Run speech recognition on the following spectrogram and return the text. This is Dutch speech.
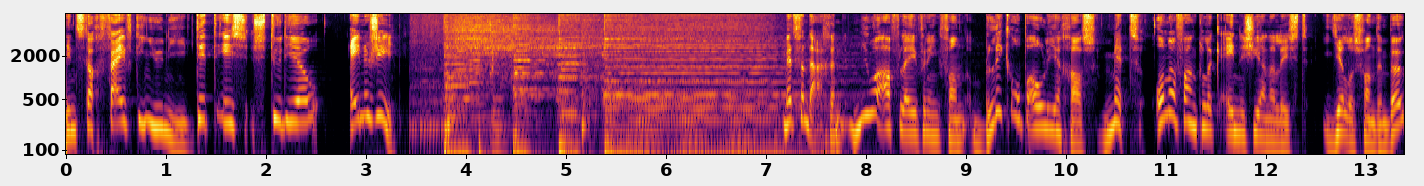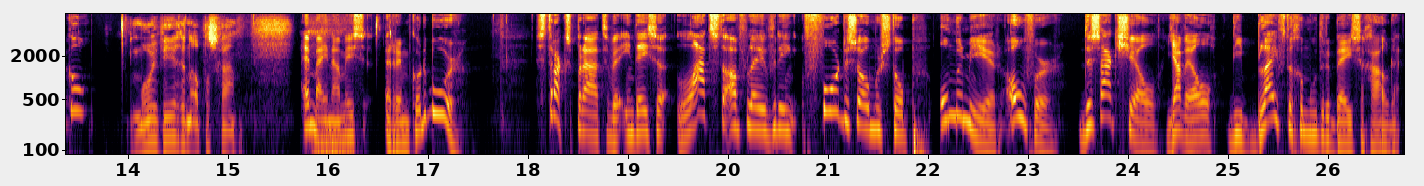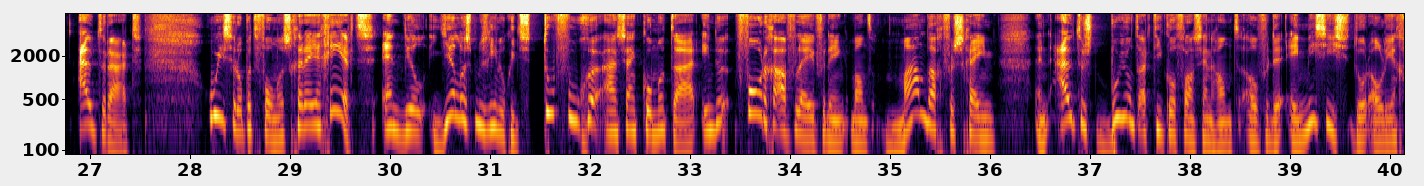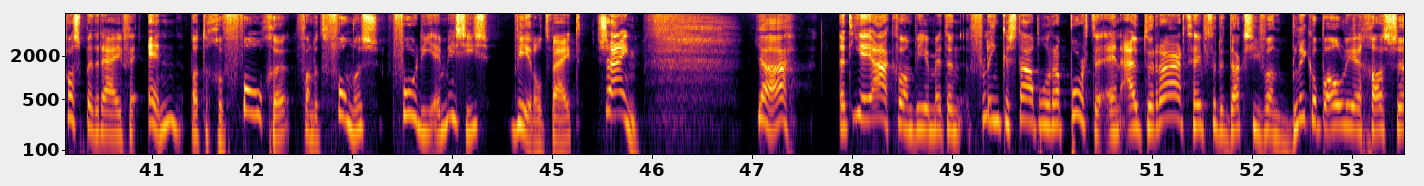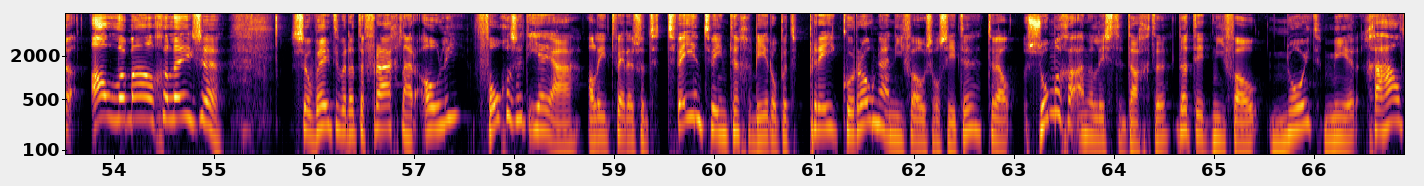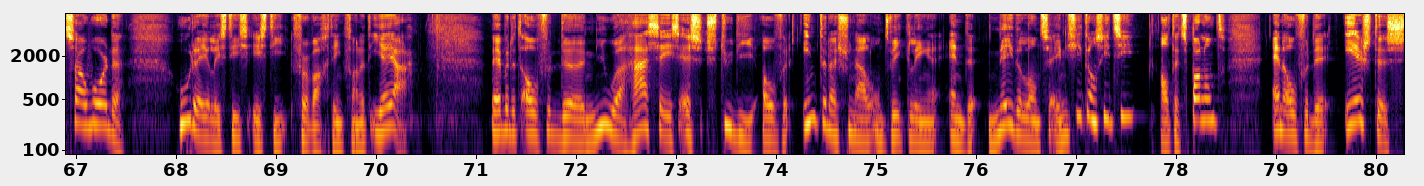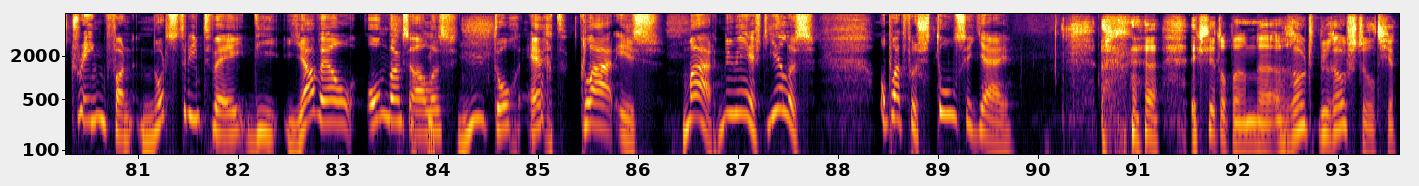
dinsdag 15 juni. Dit is Studio Energie. Met vandaag een nieuwe aflevering van Blik op olie en gas met onafhankelijk energieanalist Jilles van den Beukel. Mooi weer in Appelscha. En mijn naam is Remco de Boer. Straks praten we in deze laatste aflevering voor de zomerstop onder meer over de zaak Shell. Jawel, die blijft de gemoederen bezighouden, uiteraard. Hoe is er op het vonnis gereageerd? En wil Jilles misschien nog iets toevoegen aan zijn commentaar in de vorige aflevering? Want maandag verscheen een uiterst boeiend artikel van zijn hand over de emissies door olie- en gasbedrijven en wat de gevolgen van het vonnis voor die emissies wereldwijd zijn. Ja, het IEA kwam weer met een flinke stapel rapporten. En uiteraard heeft de redactie van Blik op Olie en Gas allemaal gelezen. Zo weten we dat de vraag naar olie volgens het IEA al in 2022 weer op het pre-corona-niveau zal zitten, terwijl sommige analisten dachten dat dit niveau nooit meer gehaald zou worden. Hoe realistisch is die verwachting van het IEA? We hebben het over de nieuwe HCSS-studie over internationale ontwikkelingen en de Nederlandse energietransitie. Altijd spannend. En over de eerste string van Nord Stream 2, die, jawel, ondanks alles, nu toch echt klaar is. Maar nu eerst, Jilles. Op wat voor stoel zit jij? ik zit op een, een rood bureaustoeltje.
